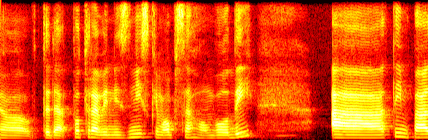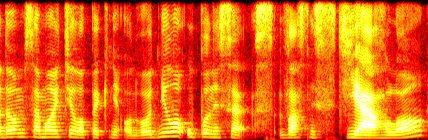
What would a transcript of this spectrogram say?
uh, teda potraviny s nízkym obsahom vody a tým pádom sa moje telo pekne odvodnilo, úplne sa vlastne stiahlo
